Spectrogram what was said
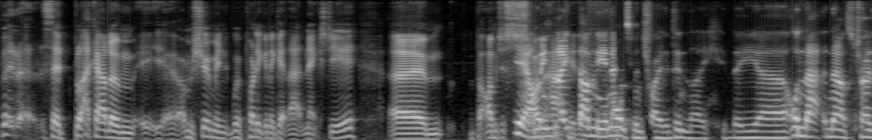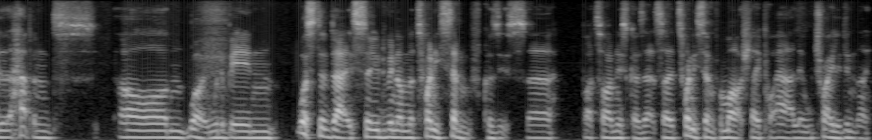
but uh, said Black Adam. uh, I'm assuming we're probably going to get that next year. Um, but I'm just Yeah, so I mean happy they that- done the announcement trailer, didn't they? The uh, on that announcement trailer that happened on well, it would have been what's the date? So it would have been on the twenty seventh because it's uh, by the time this goes out. So twenty seventh of March they put out a little trailer, didn't they?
